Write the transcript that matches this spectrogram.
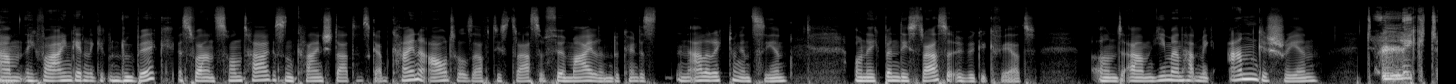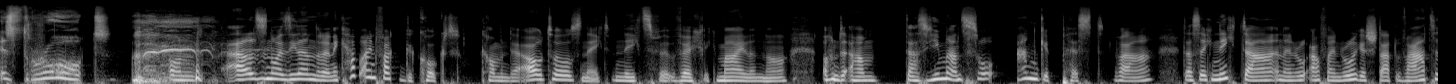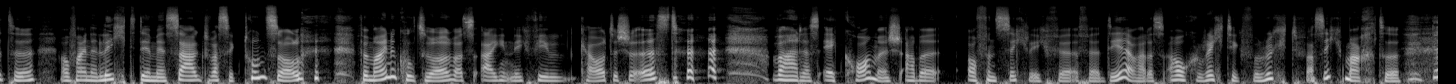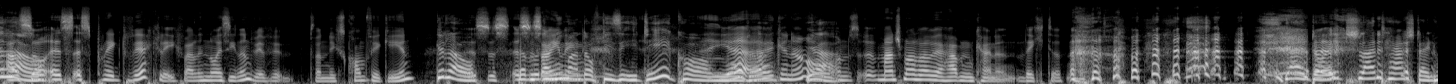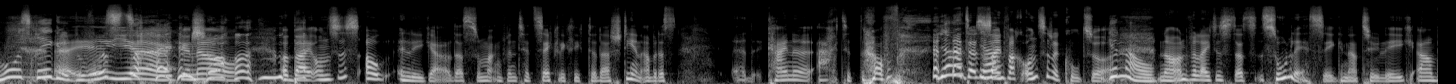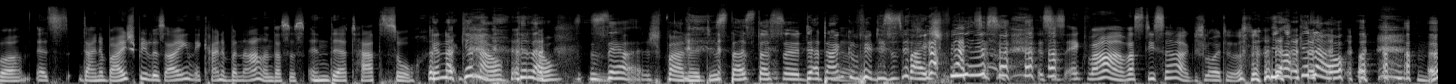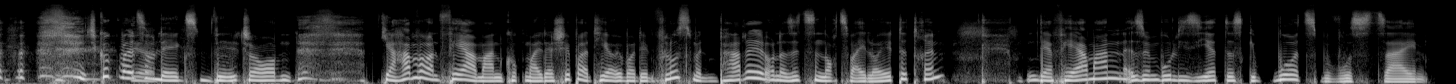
Ähm, ich war eigentlich in Lübeck, es war ein Sonntag, es ist eine Kleinstadt, es gab keine Autos auf die Straße für Meilen, du könntest in alle Richtungen ziehen. Und ich bin die Straße übergequert und ähm, jemand hat mich angeschrien, der Licht ist rot. Und als Neuseeländerin, ich habe einfach geguckt, kommen der Autos, nicht, nichts für wirklich Meilen. Ne? Und ähm, dass jemand so angepisst war, dass ich nicht da in ein, auf ein ruhige Stadt wartete, auf ein Licht, der mir sagt, was ich tun soll, für meine Kultur, was eigentlich viel chaotischer ist, war das echt komisch, aber offensichtlich für, für der war das auch richtig verrückt, was ich machte. Genau, Also es, es prägt wirklich, weil in Neuseeland, wir, wir, wenn nichts kommt, wir gehen. genau. Es ist, da es ist würde niemand auf diese Idee kommen, ja, oder? genau. Ja. Und äh, manchmal, weil wir haben keine Lichter. Ja, in Deutschland herrscht ein hohes Regelbewusstsein. Ja, genau. schon. Und bei uns ist auch illegal, das zu machen, wenn tatsächlich Lichter da stehen. Aber das keine achtet drauf. Ja, Das ja, ist einfach unsere Kultur. Genau. Na, und vielleicht ist das zulässig natürlich, aber es, deine Beispiel ist eigentlich keine banalen, das ist in der Tat so. Genau, genau, genau. Sehr spannend ist das. das äh, der, danke Ja. für dieses Beispiel. es, ist, es ist echt wahr, was die sagt, Leute. ja, genau. Ich guck mal Ja. zum nächsten Bild, Jordan. Hier haben wir einen Fährmann. Guck mal, der schippert hier über den Fluss mit dem Paddel und da sitzen noch zwei Leute drin. Der Fährmann symbolisiert das Geburtsbewusstsein.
